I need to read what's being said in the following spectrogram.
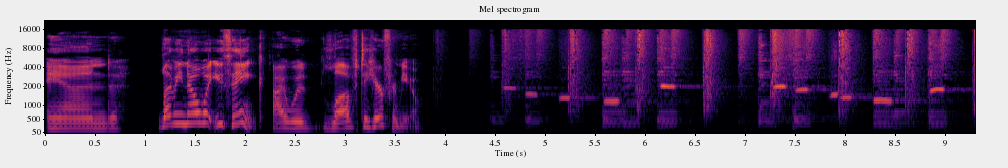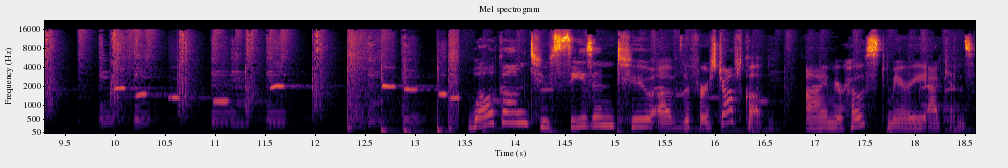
And let me know what you think. I would love to hear from you. Welcome to season two of the First Draft Club. I'm your host, Mary Adkins.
